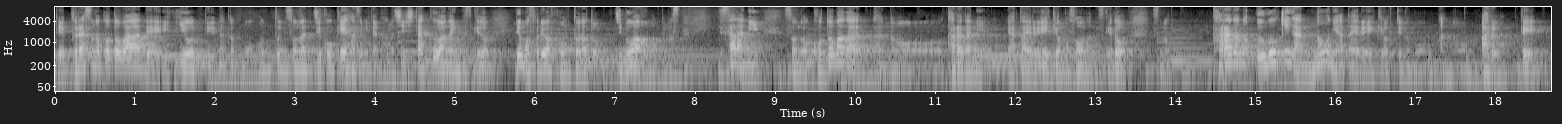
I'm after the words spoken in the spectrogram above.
でプラスの言葉で生きようっていうなんかもう本当にそんな自己啓発みたいな話したくはないんですけどでもそれは本当だと自分は思ってます。でさらにその言葉があの体に与える影響もそうなんですけどその体の動きが脳に与える影響っていうのもあのあるって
